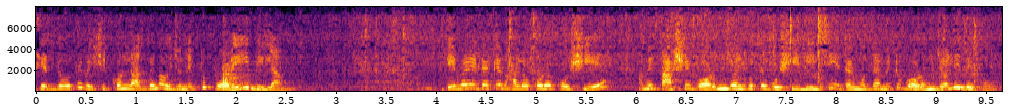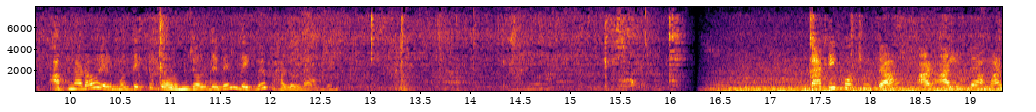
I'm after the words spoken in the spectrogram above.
সেদ্ধ হতে বেশিক্ষণ লাগবে না, ওই জন্য একটু পরেই দিলাম। এবার এটাকে ভালো করে কষিয়ে আমি পাশে গরম জল হতে বসিয়ে দিয়েছি, এটার মধ্যে আমি একটু গরম জলই দেব। আপনারাও এর মধ্যে একটু গরম জল দেবেন, দেখবে ভালো লাগবে। কাটি কচুটা আর আলুটা আমার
